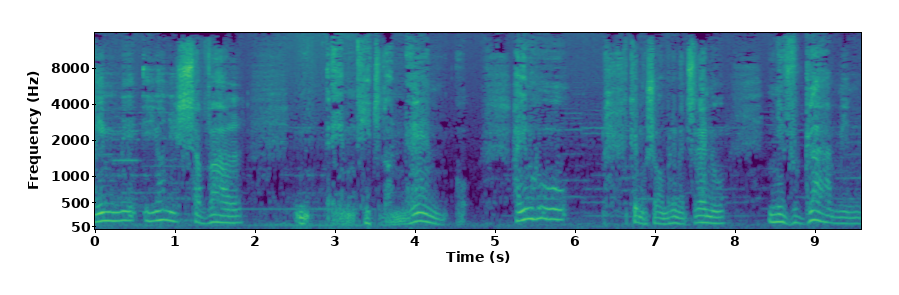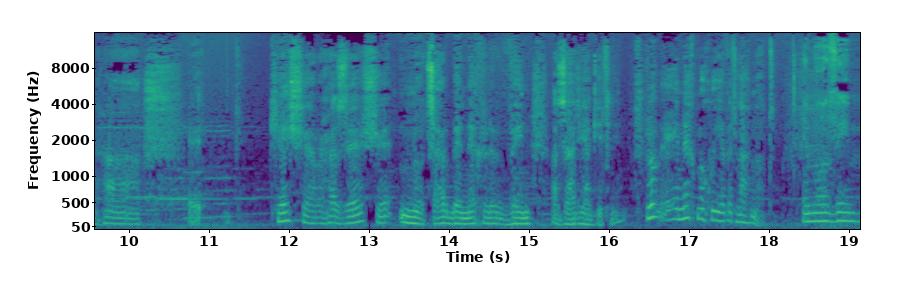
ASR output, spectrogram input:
האם יוני סבל, התלונן, או האם הוא, כמו שאומרים אצלנו, נפגע מן הקשר הזה שנוצר בינך לבין עזריה גיטלין? לא, אינך מחויבת לענות. הם אוהבים.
